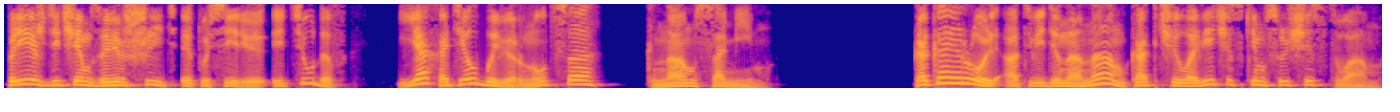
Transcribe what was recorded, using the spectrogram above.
прежде чем завершить эту серию этюдов, я хотел бы вернуться к нам самим. Какая роль отведена нам, как человеческим существам,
